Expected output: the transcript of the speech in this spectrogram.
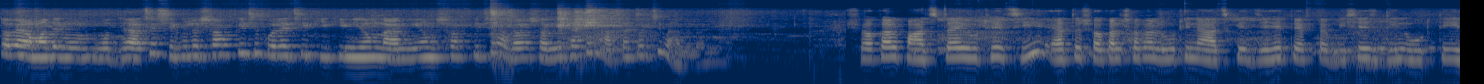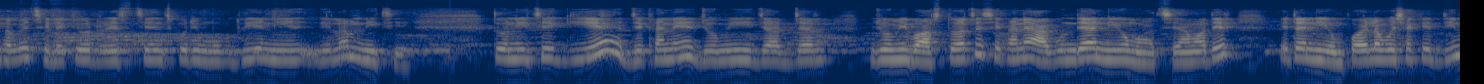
তবে আমাদের মধ্যে আছে, সেগুলো সব কিছু করেছি, কী কী নিয়ম না নিয়ম সব কিছু আপনারা সঙ্গে থাকুন। আশা করছি ভালো লাগবে। সকাল পাঁচটায় উঠেছি। এত সকাল সকাল উঠি না, আজকে যেহেতু একটা বিশেষ দিন উঠতেই হবে, ছেলেকেও ড্রেস চেঞ্জ করি, মুখ ধুয়ে নিয়ে গেলাম নিচে। তো নিচে গিয়ে যেখানে জমি, যার যার জমি বাস্তু আছে, সেখানে আগুন দেওয়ার নিয়ম আছে। আমাদের এটা নিয়ম, পয়লা বৈশাখের দিন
